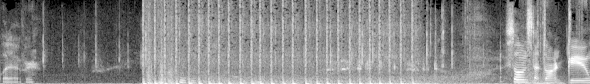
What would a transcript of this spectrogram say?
Whatever. Someone stepped on goo.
